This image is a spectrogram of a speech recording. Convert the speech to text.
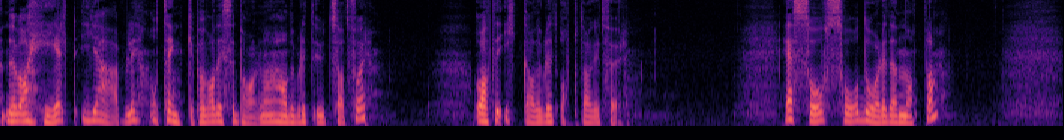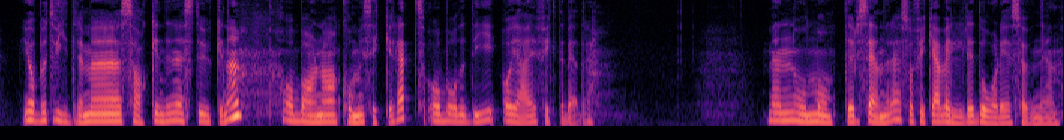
Det var helt jævlig å tenke på hva disse barna hadde blitt utsatt for, og at det ikke hadde blitt oppdaget før. Jeg sov så dårlig den natta. Jobbet videre med saken de neste ukene, og barna kom i sikkerhet, og både de og jeg fikk det bedre. Men noen måneder senere så fikk jeg veldig dårlig søvn igjen.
